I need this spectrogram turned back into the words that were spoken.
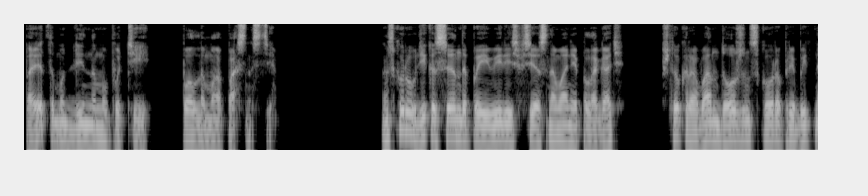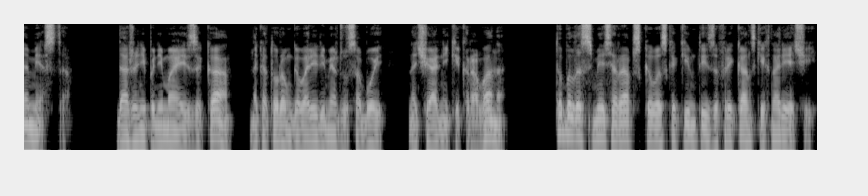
по этому длинному пути, полному опасности. Но скоро у Дика Сэнда появились все основания полагать, что караван должен скоро прибыть на место. Даже не понимая языка, на котором говорили между собой начальники каравана, то была смесь арабского с каким-то из африканских наречий.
